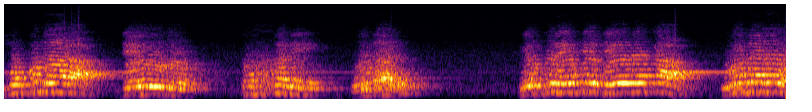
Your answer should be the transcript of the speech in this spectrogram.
ముక్కు ద్వారా దేవుడు పుష్పని ఊదాడు. ఎప్పుడైతే దేవుడు యొక్క ఊదాడో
